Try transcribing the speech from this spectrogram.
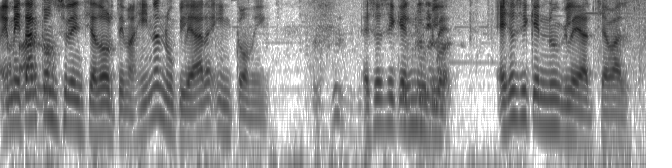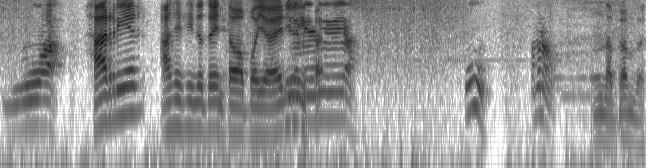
La- la metal con silenciador, ¿te imaginas? Nuclear incoming. Eso sí que es nuclear. Eso sí que es nuclear, chaval. ¡Buah! Harrier hace 130 o apoyo aéreo Mira, y mira, pa- mira, mira. Uh, vámonos. Anda, plombo.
